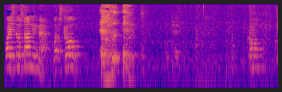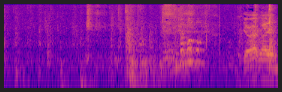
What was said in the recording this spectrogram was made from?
Why are you still standing there? Let's go. Come on. You're right, Ryan.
